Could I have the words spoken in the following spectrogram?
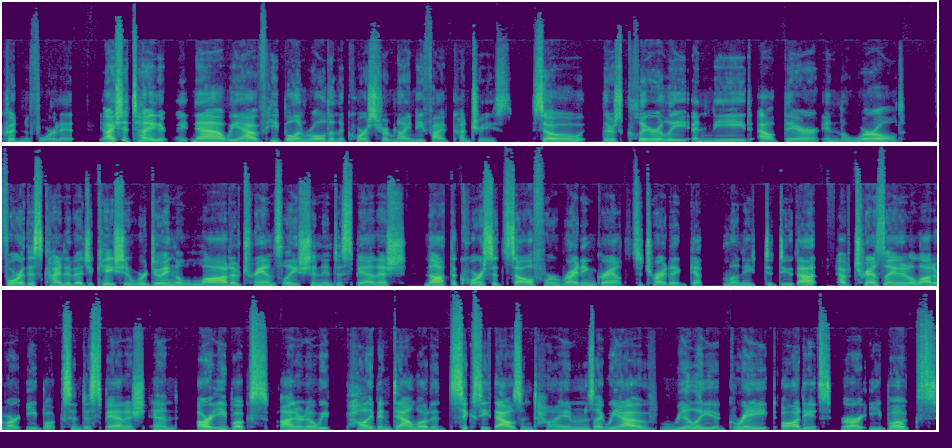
couldn't afford it. I should tell you that right now we have people enrolled in the course from 95 countries. So there's clearly a need out there in the world for this kind of education. We're doing a lot of translation into Spanish, not the course itself. We're writing grants to try to get money to do that. I've translated a lot of our ebooks into Spanish, and our ebooks, I don't know, we've probably been downloaded 60,000 times. Like we have really a great audience for our ebooks,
